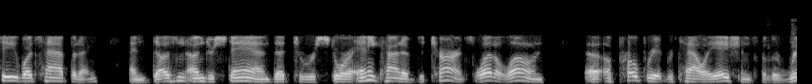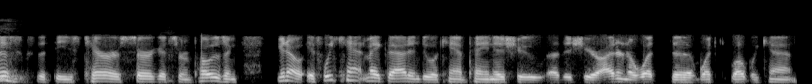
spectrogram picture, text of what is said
see what's happening and doesn't understand that to restore any kind of deterrence, let alone uh, appropriate retaliation for the risks that these terrorist surrogates are imposing, you know, if we can't make that into a campaign issue uh, this year, I don't know what uh, what what we can.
